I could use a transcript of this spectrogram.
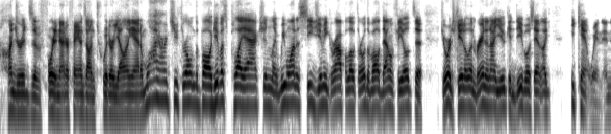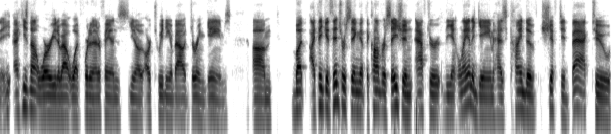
hundreds of 49er fans on Twitter yelling at him, Why aren't you throwing the ball? Give us play action. Like, we want to see Jimmy Garoppolo throw the ball downfield to George Kittle and Brandon Aiyuk and Deebo Sam. Like, he can't win. And he, uh, he's not worried about what 49er fans, you know, are tweeting about during games. Um, but I think it's interesting that the conversation after the Atlanta game has kind of shifted back to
